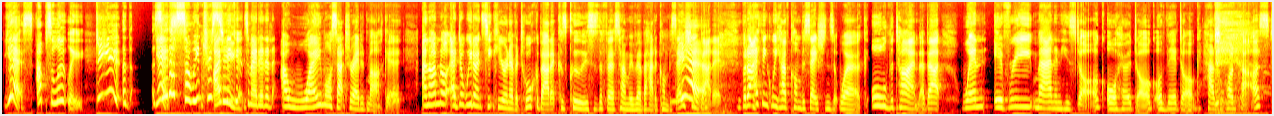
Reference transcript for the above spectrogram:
Yes, absolutely. Do you? Uh, See, that's so interesting. I think it's made it a way more saturated market. And I'm not, I don't, we don't sit here and ever talk about it because clearly this is the first time we've ever had a conversation Yeah. about it. But I think we have conversations at work all the time about when every man and his dog or her dog or their dog has a podcast.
